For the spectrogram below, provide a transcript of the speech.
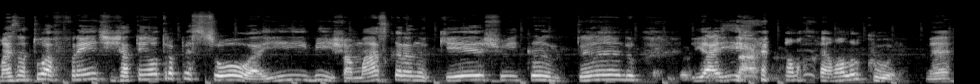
Mas na tua frente já tem outra pessoa. E, bicho, a máscara no queixo e cantando. E aí é uma, é uma loucura, né?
